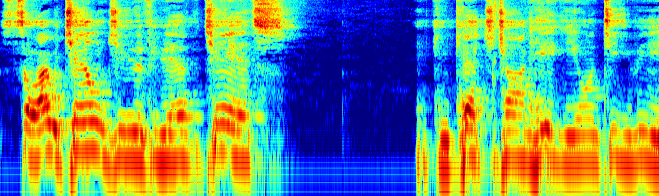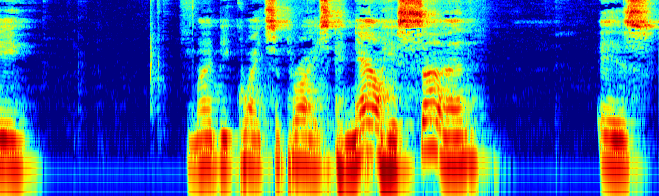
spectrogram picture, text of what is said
So I would challenge you if you have the chance and can catch John Hagee on TV, you might be quite surprised. And now his son is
